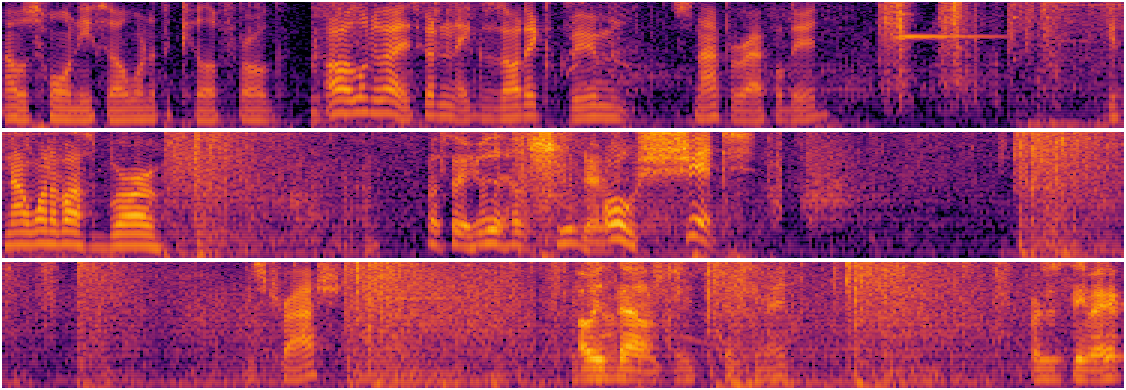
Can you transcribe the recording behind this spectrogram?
I was horny, so I wanted to kill a frog. Oh, look at that! He's got an exotic boom sniper rifle, dude. He's now one of us, bro. I like, who the hell's shooting him? Oh shit! He's trash. Oh, he's down. He's got a teammate. Where's his teammate?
